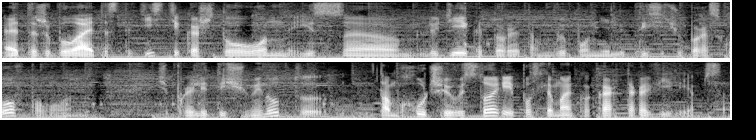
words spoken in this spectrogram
это же была эта статистика, что он из э, людей, которые там выполнили тысячу бросков, по-моему, Провели тысячу минут, э, там худшие в истории после Майкла Картера Вильямса.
